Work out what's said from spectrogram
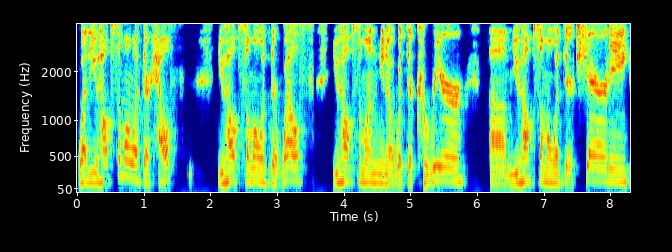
whether you help someone with their health, you help someone with their wealth, you help someone, you know, with their career, um, you help someone with their charity,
